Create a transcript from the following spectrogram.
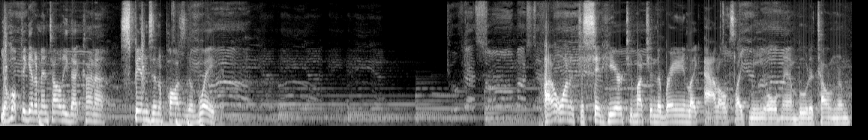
you hope to get a mentality that kind of spins in a positive way. I don't want it to sit here too much in their brain like adults like me, old man Buddha telling them,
